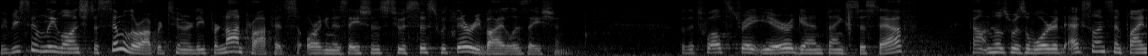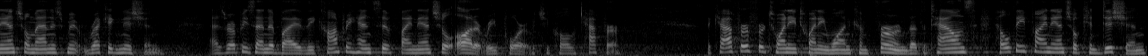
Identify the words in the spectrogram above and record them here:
We recently launched a similar opportunity for nonprofits organizations to assist with their revitalization. For the 12th straight year, again, thanks to staff, Fountain Hills was awarded Excellence in Financial Management Recognition, as represented by the Comprehensive Financial Audit Report, which you call the CAFR. The CAFR for 2021 confirmed that the town's healthy financial condition,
